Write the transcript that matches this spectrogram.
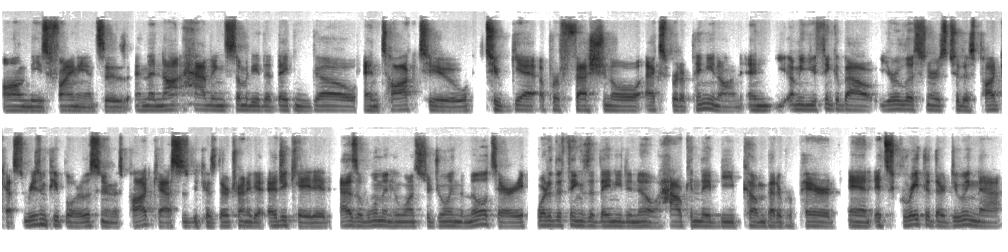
on these finances and then not having somebody that they can go and talk to to get a professional expert opinion on. And I mean, you think about your listeners to this podcast. The reason people are listening to this podcast is because they're trying to get educated as a woman who wants to join the military. What are the things that they need to know? How can they become better prepared? And it's great that they're doing that.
